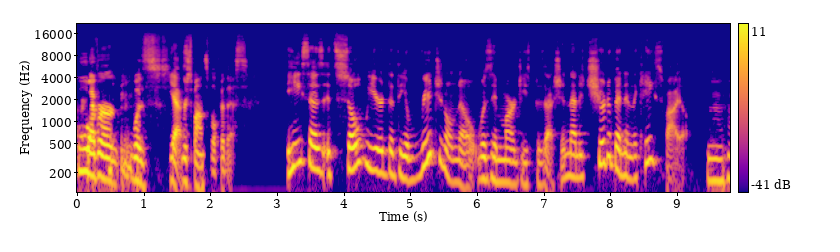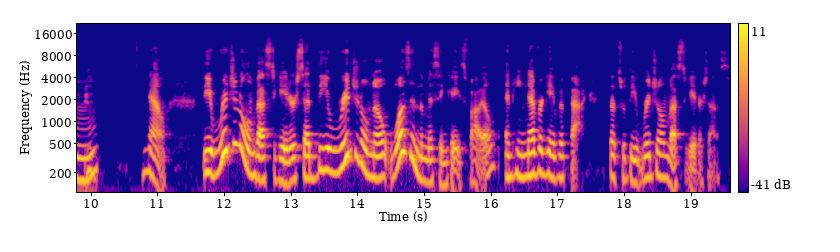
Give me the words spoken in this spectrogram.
whoever was Yes. responsible for this. He says it's so weird that the original note was in Margie's possession that it should have been in the case file. Mm-hmm. Now, the original investigator said the original note was in the missing case file and he never gave it back. That's what the original investigator says.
